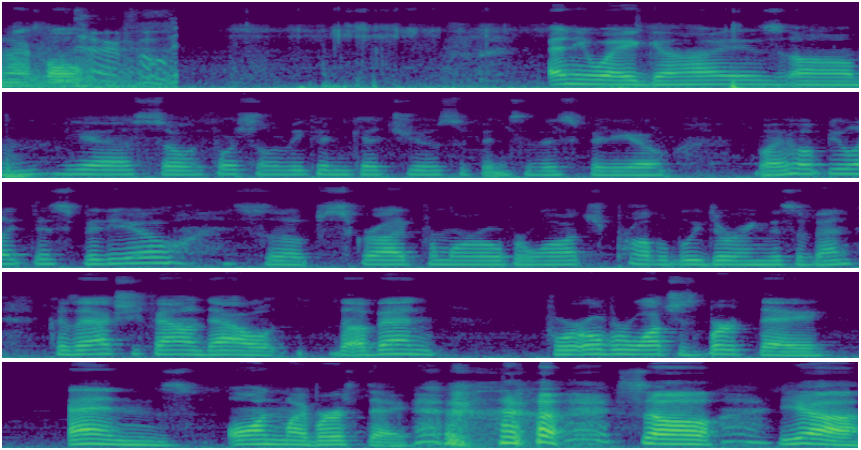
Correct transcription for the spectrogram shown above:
And I fall. Anyway, guys, um, yeah, so unfortunately we couldn't get Joseph into this video, but I hope you liked this video. Subscribe for more Overwatch, probably during this event, because I actually found out the event for Overwatch's birthday ends on my birthday. so, yeah,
